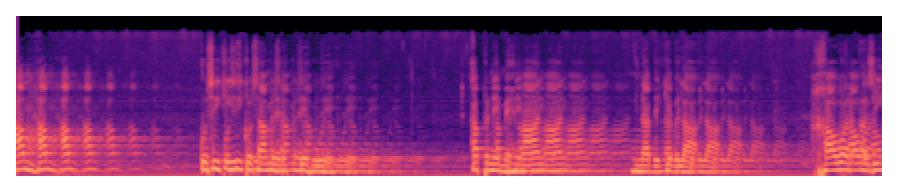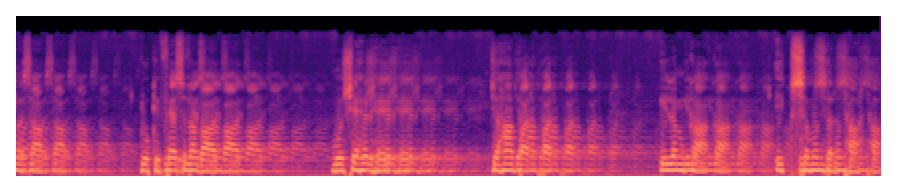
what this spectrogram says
ہم ہم ہم ہم اسی چیز کو سامنے رکھتے ہوئے، اپنے مہمان جناب قبلہ خاور عظیم صاحب، جو کہ فیصل آباد، وہ شہر ہے جہاں پر علم کا ایک سمندر تھا۔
